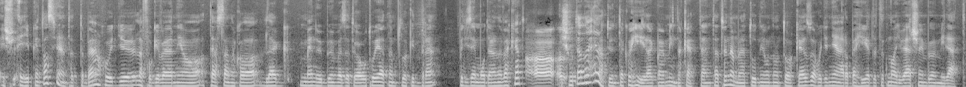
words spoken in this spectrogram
És egyébként azt jelentette be, hogy le fogja verni a Tesla-nak a legmenőbb önvezető autóját, nem tudok itt brand, vagy izé modellneveket, a, a, és utána eltűntek a hírekben mind a ketten, tehát hogy nem lehet tudni onnantól kezdve, hogy a nyára behirdetett nagy versenyből mi lett.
